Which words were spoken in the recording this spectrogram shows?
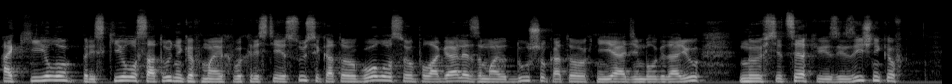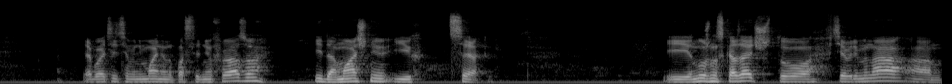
Акилу, Прескилу, сотрудников моих во Христе Иисусе, которые голову свою полагали за мою душу, которых не я один благодарю, но и все церкви из язычников». И обратите внимание на последнюю фразу «и домашнюю их церковь». И нужно сказать, что в те времена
